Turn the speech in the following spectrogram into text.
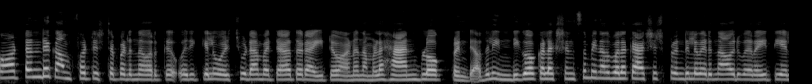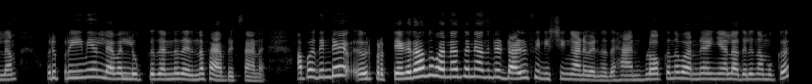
കോട്ടന്റെ കംഫർട്ട് ഇഷ്ടപ്പെടുന്നവർക്ക് ഒരിക്കലും ഒഴിച്ചുവിടാൻ പറ്റാത്ത ഒരു ഐറ്റം ആണ് ഹാൻഡ് ബ്ലോക്ക് പ്രിന്റ് അതിൽ ഇൻഡിഗോ കളക്ഷൻസും പിന്നെ അതുപോലെ കാഷിഷ് പ്രിന്റിൽ വരുന്ന ആ ഒരു വെറൈറ്റി എല്ലാം ഒരു പ്രീമിയം ലെവൽ ലുക്ക് തന്നെ തരുന്ന ഫാബ്രിക്സ് ആണ്. അപ്പോൾ ഇതിന്റെ ഒരു പ്രത്യേകത എന്ന് പറഞ്ഞാൽ തന്നെ അതിന്റെ ഡൾ ഫിനിഷിംഗ് ആണ് വരുന്നത്. ഹാൻഡ് ബ്ലോക്ക് എന്ന് പറഞ്ഞു കഴിഞ്ഞാൽ അതിൽ നമുക്ക്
